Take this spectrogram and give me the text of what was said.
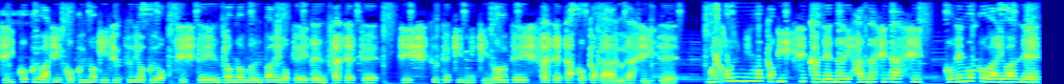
C 国は自国の技術力を駆使してインドのムンバイを停電させて、実質的に機能停止させたことがあるらしいぜ。日本にも飛び火しかねない話だし、これも怖いわね。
